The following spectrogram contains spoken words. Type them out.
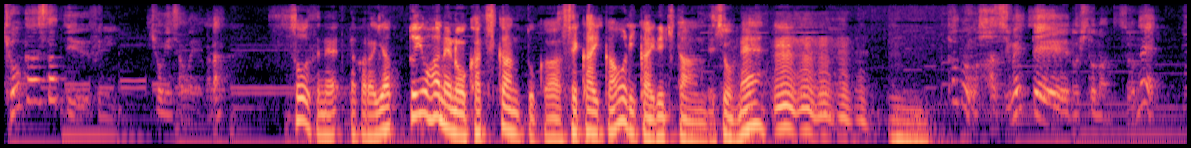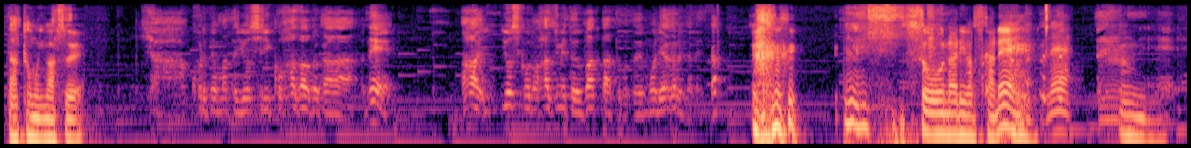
共感したっていうふうに表現した方がいいのかな。そうですね。だから、やっとヨハネの価値観とか世界観を理解できたんでしょうね。うんうんうんうんうん。多分初めての人なんですよね。だと思います。いやーこれでまたヨシリコハザードがねあヨシコの初めて奪ったってことで盛り上がるんじゃないですか、そうなりますかね。うん。ね。うん。ね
